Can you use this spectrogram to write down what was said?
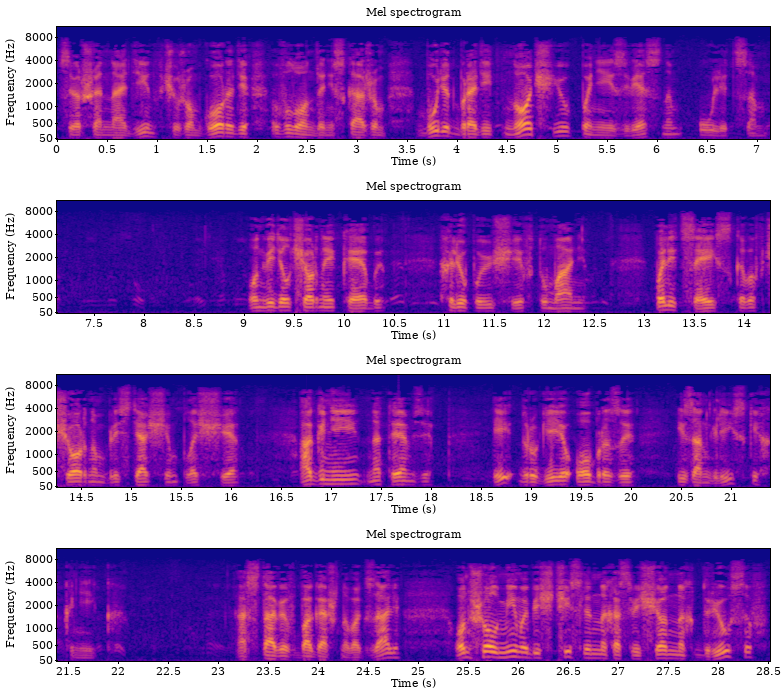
совершенно один, в чужом городе, в Лондоне, скажем, будет бродить ночью по неизвестным улицам. Он видел черные кэбы, хлюпающие в тумане, полицейского в черном блестящем плаще, огни на Темзе и другие образы из английских книг. Оставив багаж на вокзале, он шел мимо бесчисленных освещенных дрюсов,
